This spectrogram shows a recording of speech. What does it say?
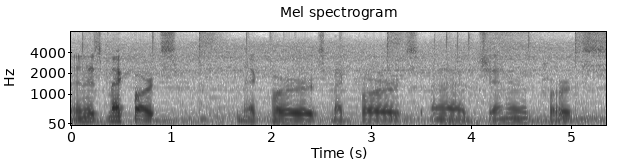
And it's mech parts. Mech parts, mech parts, uh, Jenner parts.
